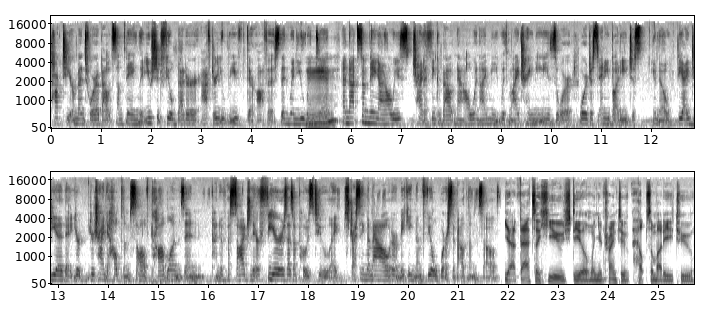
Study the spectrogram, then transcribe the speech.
talk to your mentor about something that you should feel better after you leave their office than when you went in. Mm. And that's something i always try to think about now when i meet with my trainees or or just anybody just you know, the idea that you're you're trying to help them solve problems and kind of assuage their fears as opposed to like stressing them out or making them feel worse about themselves. Yeah, that's a huge deal when you're trying to help somebody to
